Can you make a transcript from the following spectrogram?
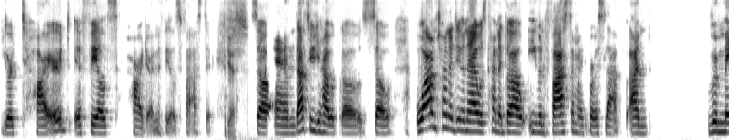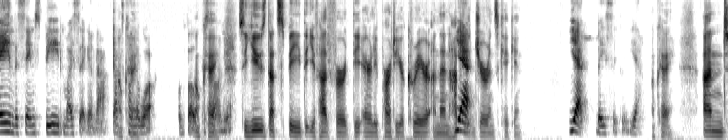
you're tired. It feels harder and it feels faster. Yes. So um that's usually how it goes. So what I'm trying to do now is kind of go out even faster my first lap and remain the same speed my second lap. That's okay. kind of what I'm focused okay. on. Yeah. So use that speed that you've had for the early part of your career and then have yeah. the endurance kick in. Yeah, basically, yeah. Okay. And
